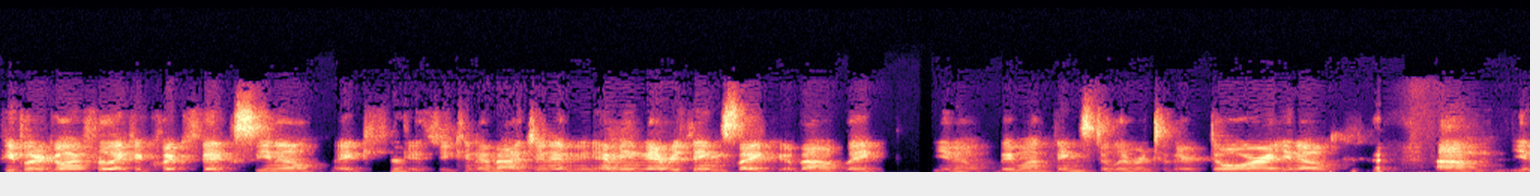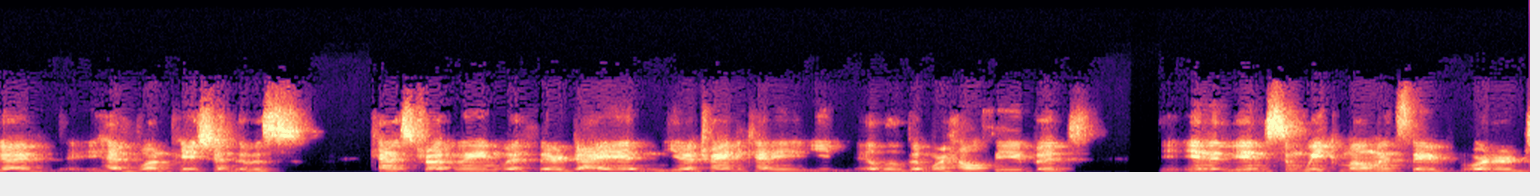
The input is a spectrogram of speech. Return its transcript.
people are going for like a quick fix, you know, like sure. as you can imagine. I mean, I mean, everything's like about like you know they want things delivered to their door you know um, you know i had one patient that was kind of struggling with their diet and you know trying to kind of eat a little bit more healthy but in in some weak moments they've ordered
